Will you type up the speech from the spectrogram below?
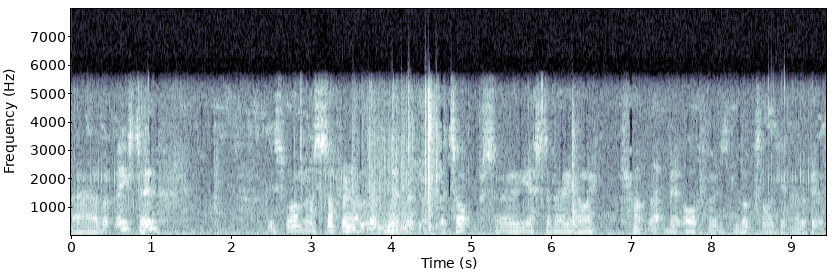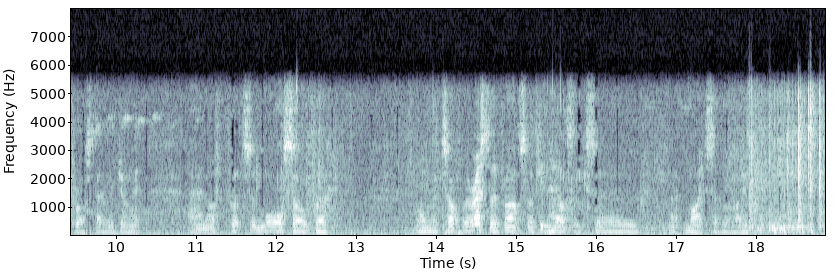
uh, but these two this one was suffering a little bit at the top so yesterday I cut that bit off it looks like it had a bit of frost damage on it and I've put some more sulphur on the top. The rest of the plant's looking healthy, so that might survive.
